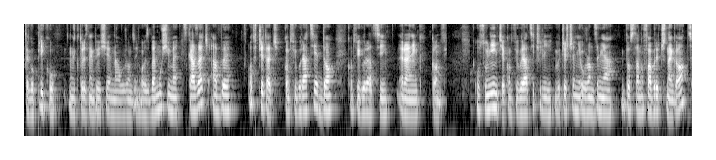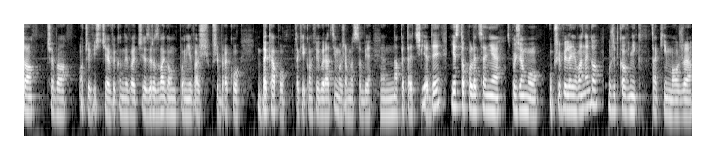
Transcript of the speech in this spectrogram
tego pliku, który znajduje się na urządzeniu USB, musimy wskazać, aby odczytać konfigurację do konfiguracji running config usunięcie konfiguracji, czyli wyczyszczenie urządzenia do stanu fabrycznego, co trzeba oczywiście wykonywać z rozwagą, ponieważ przy braku backupu takiej konfiguracji możemy sobie napytać biedy. Jest to polecenie z poziomu uprzywilejowanego. Użytkownik taki może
